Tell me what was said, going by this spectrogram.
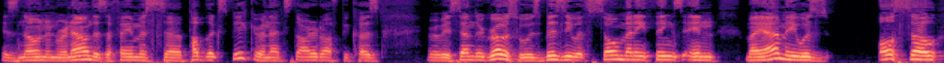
is known and renowned as a famous uh, public speaker, and that started off because Rabbi Sender Gross, who was busy with so many things in Miami, was also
